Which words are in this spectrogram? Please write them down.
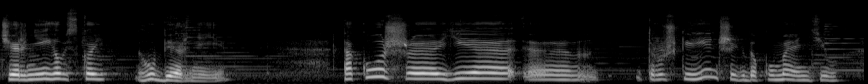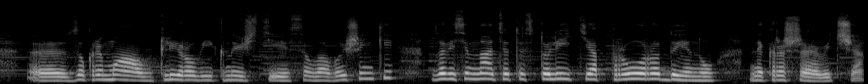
Чернігівської губернії. Також е, є е, трошки інших документів, е, зокрема в кліровій книжці села Вишеньки за 18 століття про родину Некрашевича.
